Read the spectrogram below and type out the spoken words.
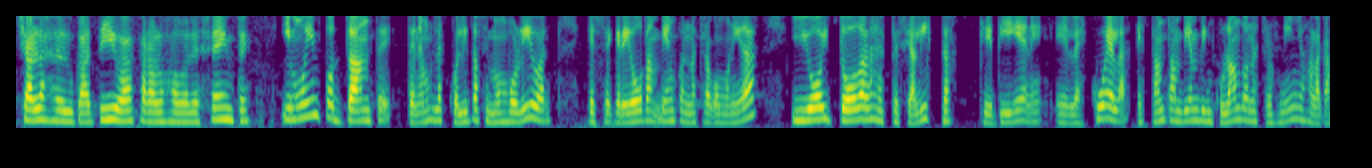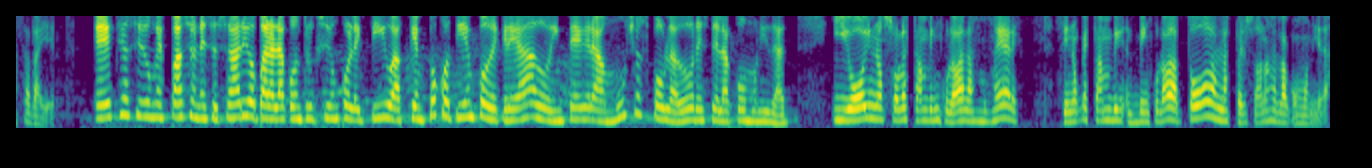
charlas educativas para los adolescentes. Y muy importante, tenemos la escuelita Simón Bolívar, que se creó también con nuestra comunidad y hoy todas las especialistas que tiene en la escuela están también vinculando a nuestros niños a la casa taller. Este ha sido un espacio necesario para la construcción colectiva que en poco tiempo de creado integra a muchos pobladores de la comunidad. Y hoy no solo están vinculadas las mujeres, sino que están vinculadas a todas las personas de la comunidad.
